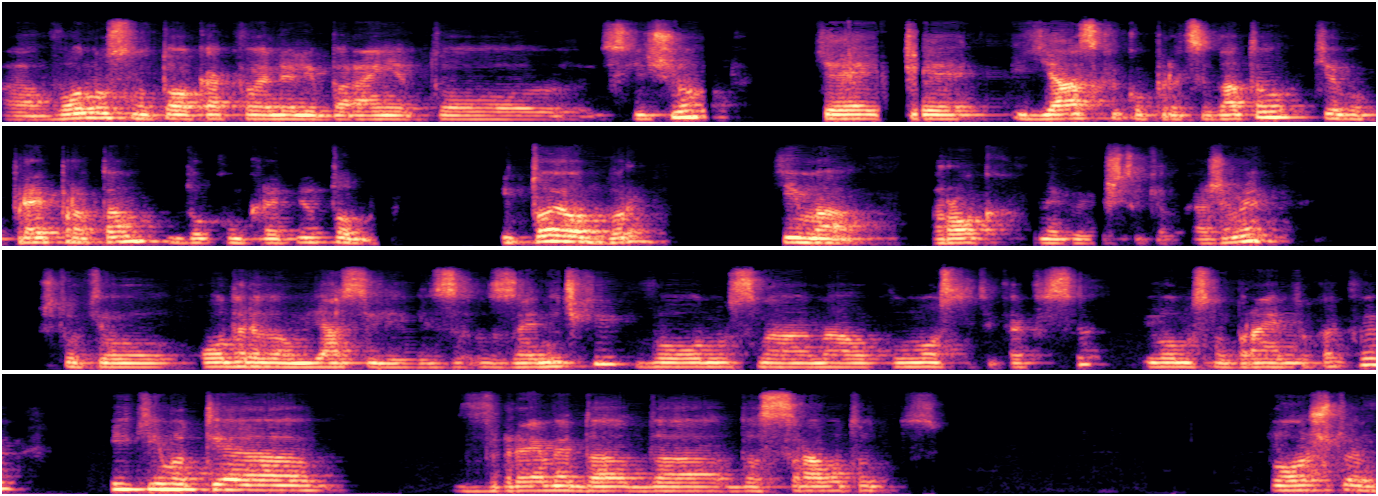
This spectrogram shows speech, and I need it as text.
А, во однос на тоа какво е нели барањето и слично, ќе ќе јас како председател ќе го препратам до конкретниот одбор. И тој одбор ќе има рок, некој што ќе кажеме, што ќе одредам јас или заеднички во однос на, на околностите какви се и во однос на брањето какве и ќе имат тие време да, да, да сработат тоа што е,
